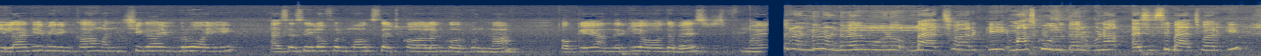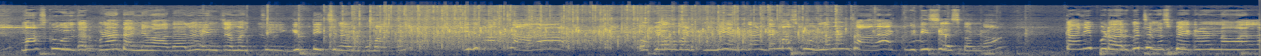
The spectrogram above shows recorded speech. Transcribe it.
ఇలాగే మీరు ఇంకా మంచిగా ఇంప్రూవ్ అయ్యి ఎస్ఎస్సిలో ఫుల్ మార్క్స్ తెచ్చుకోవాలని కోరుకుంటున్నా. ఓకే అందరికీ ఆల్ ద బెస్ట్ మై రెండు రెండు వేల మూడు బ్యాచ్ వారికి మా స్కూల్ తరపున ఎస్ఎస్సి బ్యాచ్ వారికి మా స్కూల్ తరపున ధన్యవాదాలు. ఇంత మంచి గిఫ్ట్ ఇచ్చినందుకు మాకు. ఇది మాకు చాలా ఉపయోగపడుతుంది. ఎందుకంటే మా స్కూల్లో మేము చాలా యాక్టివిటీస్ చేసుకుంటాం. కానీ ఇప్పటి వరకు చిన్న స్పీకర్ ఉండడం వల్ల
